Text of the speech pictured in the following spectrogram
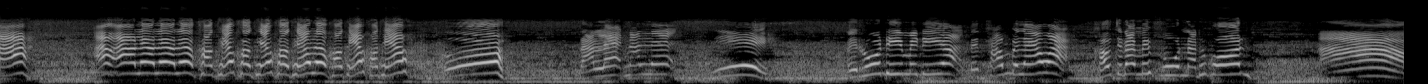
ค่ะ เอาเอาเร็วเร็วเร็วเข้าแถวเข้าแถวเข้าแถวเร็วเข้าแถวเข้าแถวเออนั่นแหละนั่นแหละ นี่ ไม่รู้ดีไม่ดีอะแต่ทำไปแล้วอะเขาจะได้ไม่ฝุ่นนะทุกคน อ้าว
